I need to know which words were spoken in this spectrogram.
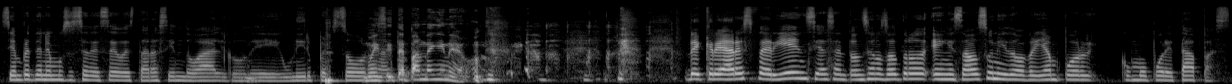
siempre tenemos ese deseo de estar haciendo algo, de unir personas. ¿No hiciste pan de guineo? de crear experiencias. Entonces nosotros en Estados Unidos abrían por como por etapas.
